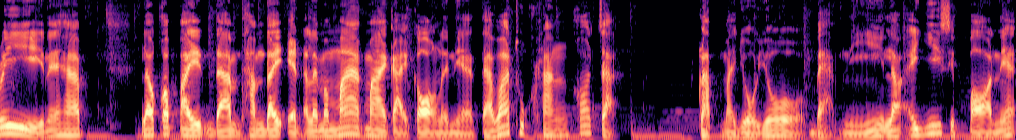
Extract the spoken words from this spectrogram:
รี่นะครับแล้วก็ไปดามทำ diet อะไรมามากมายก่ายกองเลยเนี่ยแต่ว่าทุกครั้งก็จะกลับมาโยโย่แบบนี้แล้วไอ้20ปอนด์เนี่ย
